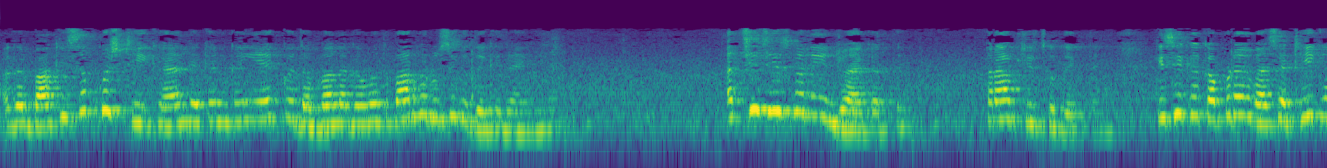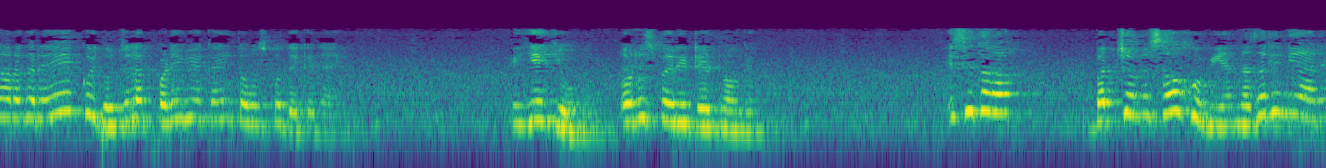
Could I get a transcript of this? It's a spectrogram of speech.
اگر باقی سب کچھ ٹھیک ہے، لیکن کہیں ایک کوئی دھبا لگا ہوا تو بار بار اسی کو دیکھے جائیں گے۔ اچھی چیز کو نہیں انجوائے کرتے، خراب چیز کو دیکھتے ہیں۔ کسی کے کپڑے ویسے ٹھیک ہے اور اگر ایک کوئی دھجلک پڑی ہوئی ہے کہیں، تو اس کو دیکھے جائیں گے۔ کہ یہ کیوں ہے؟ اور اس پہ اریٹیٹ ہوں گے۔ اسی طرح بچوں میں سو خوبیاں، نظر ہی نہیں آ رہی۔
